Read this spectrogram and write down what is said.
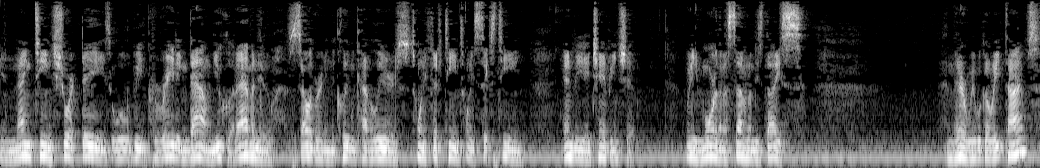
In 19 short days, we'll be parading down Euclid Avenue, celebrating the Cleveland Cavaliers 2015-2016 NBA championship. We need more than a seven on these dice. And there we will go eight times.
